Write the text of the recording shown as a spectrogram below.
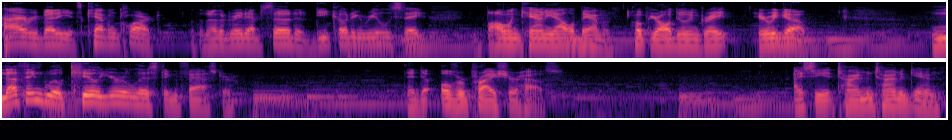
Hi, everybody. It's Kevin Clark with another great episode of Decoding Real Estate in Baldwin County, Alabama. Hope you're all doing great. Here we go. Nothing will kill your listing faster than to overprice your house. I see it time and time again.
